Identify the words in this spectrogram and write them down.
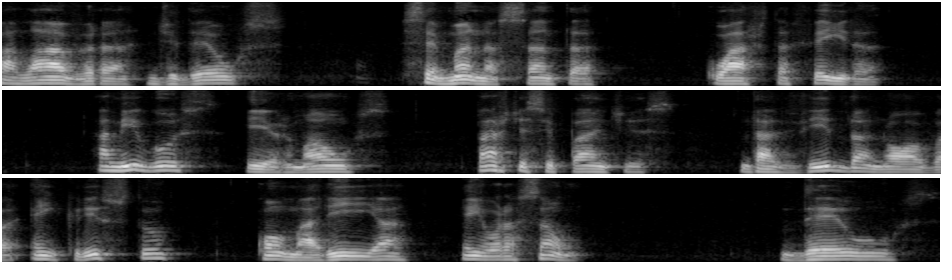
Palavra de Deus, Semana Santa, quarta-feira. Amigos e irmãos, participantes da vida nova em Cristo, com Maria em oração. Deus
